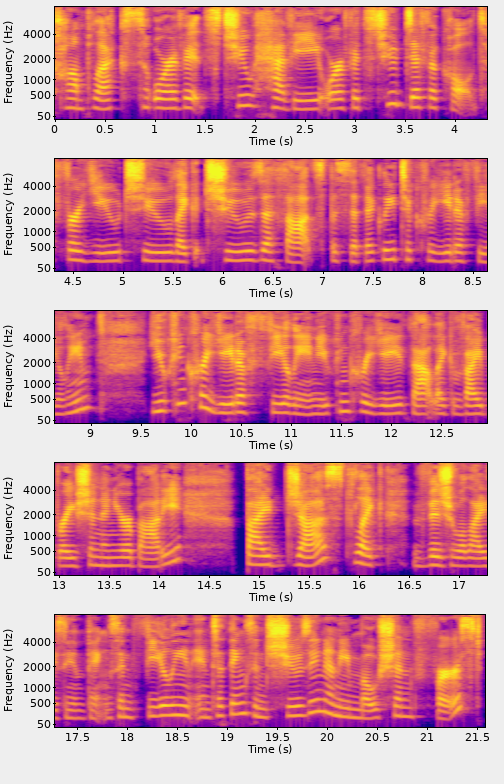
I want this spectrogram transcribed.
complex or if it's too heavy or if it's too difficult for you to like choose a thought specifically to create a feeling, you can create a feeling, you can create that like vibration in your body by just like visualizing things and feeling into things and choosing an emotion first.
